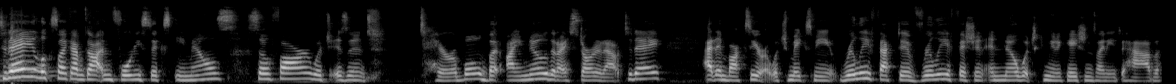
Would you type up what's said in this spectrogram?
today it looks like I've gotten 46 emails so far, which isn't terrible, but I know that I started out today at inbox zero, which makes me really effective, really efficient, and know which communications I need to have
